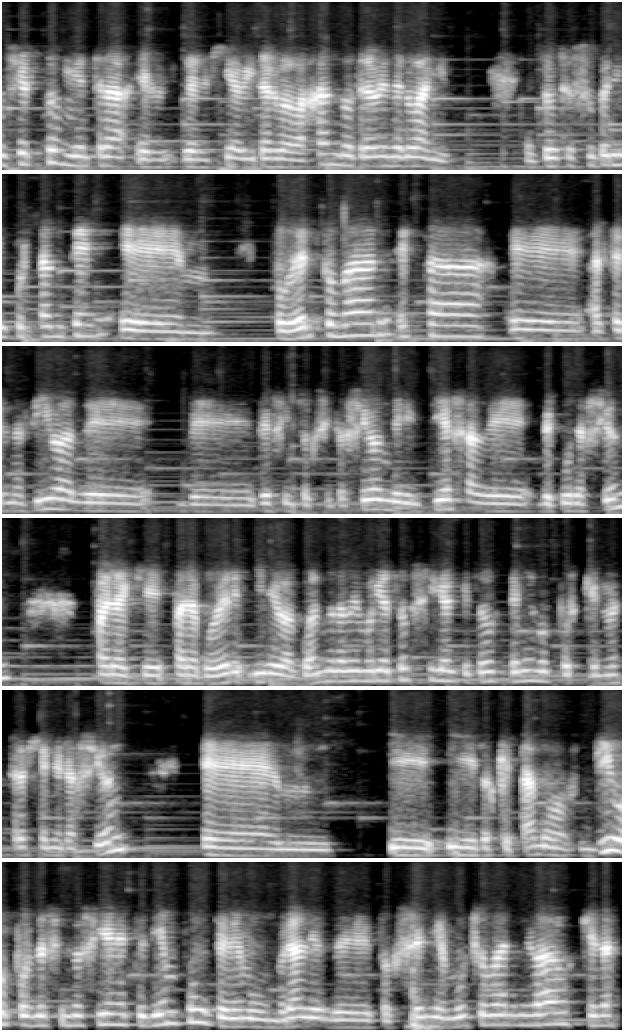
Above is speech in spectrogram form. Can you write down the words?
¿no es cierto?, mientras el, la energía vital va bajando a través de los años. Entonces es súper importante eh, poder tomar estas eh, alternativas de, desintoxicación, de limpieza, de, curación, para que para poder ir evacuando la memoria tóxica que todos tenemos, porque nuestra generación eh, y, los que estamos vivos, por decirlo así, en este tiempo, tenemos umbrales de toxemia mucho más elevados que las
